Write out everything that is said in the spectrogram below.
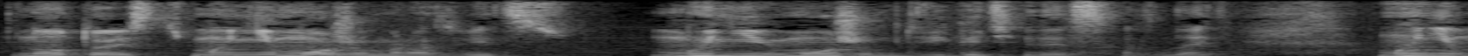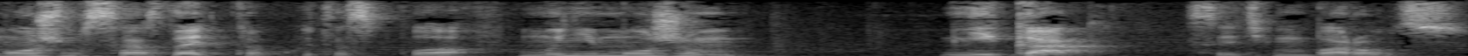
Ну, то есть мы не можем развиться. Мы не можем двигатели создать. Мы не можем создать какой-то сплав. Мы не можем никак с этим бороться.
